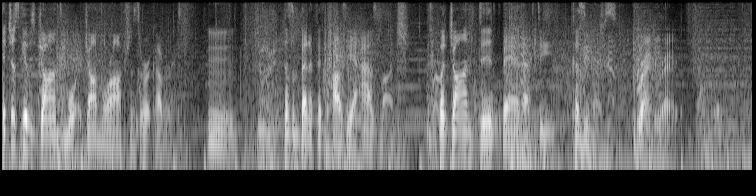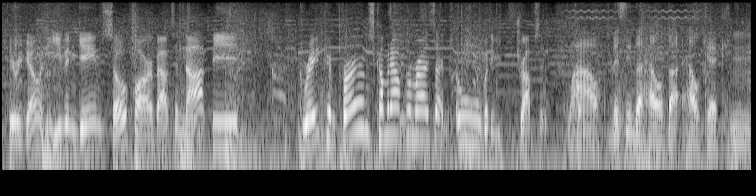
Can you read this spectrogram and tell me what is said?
It just gives John's more, John more options to recover. Mm. Doesn't benefit Kazuya as much. But John did ban FD because he knows. Right, right. Here we go, an even game so far, about to not be. Great confirms coming out from Ryzen. Ooh, but he drops it. Wow, missing the hell hell kick. Mm.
